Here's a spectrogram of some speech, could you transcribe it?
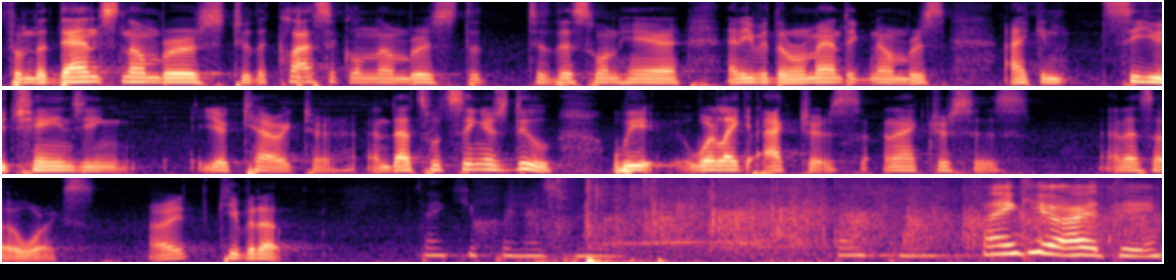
from the dance numbers to the classical numbers to, to this one here and even the romantic numbers, I can see you changing your character, and that's what singers do. We we're like actors and actresses, and that's how it works. All right, keep it up. Thank you, Pranajni. Thank you. Thank you, Arti.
